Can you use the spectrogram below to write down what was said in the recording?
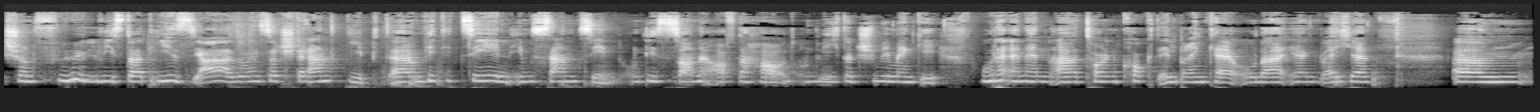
schon fühle, wie es dort ist, ja, also wenn es dort Strand gibt, äh, wie die Zehen im Sand sind und die Sonne auf der Haut und wie ich dort schwimmen gehe oder einen äh, tollen Cocktail trinke oder irgendwelche ähm,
